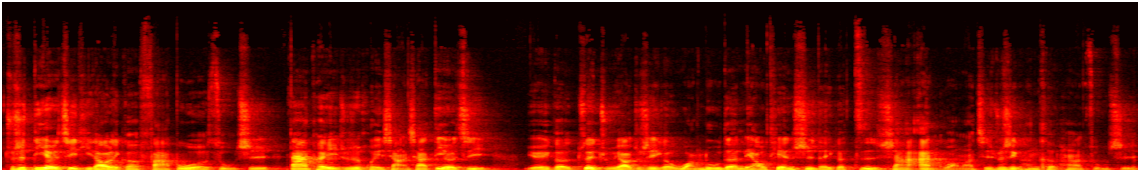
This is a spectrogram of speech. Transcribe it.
就是第二季提到了一个法布尔组织，大家可以就是回想一下，第二季有一个最主要就是一个网络的聊天室的一个自杀暗网嘛，其实就是一个很可怕的组织。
